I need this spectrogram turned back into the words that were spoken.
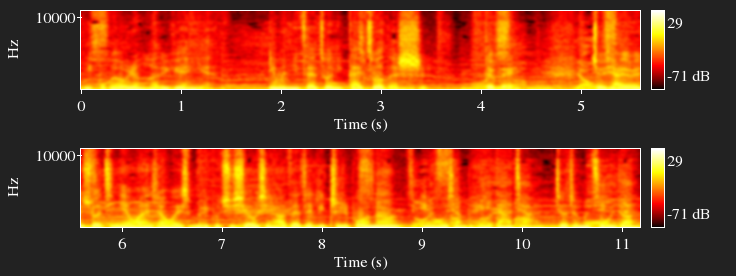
你不会有任何的怨言，因为你在做你该做的事，对不对？就像有人说，今天晚上为什么你不去休息，还要在这里直播呢？因为我想陪大家，就这么简单。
